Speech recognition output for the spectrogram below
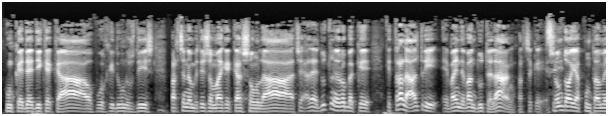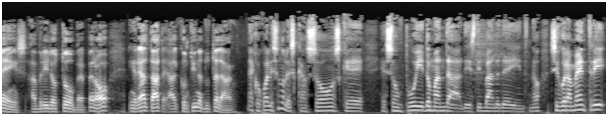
con che dediche ca, oppure qualcuno nos dice, parce non mettete mai che canzone là, cioè, è tutte le robe che, che tra l'altro e va in avanti tutte l'anno, perché Sì. sono due appuntamenti, aprile e ottobre, però in realtà continua tutte l'anno. Ecco, quali sono le canzoni che sono poi domandate di bande de Int, no? Sicuramente mentre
